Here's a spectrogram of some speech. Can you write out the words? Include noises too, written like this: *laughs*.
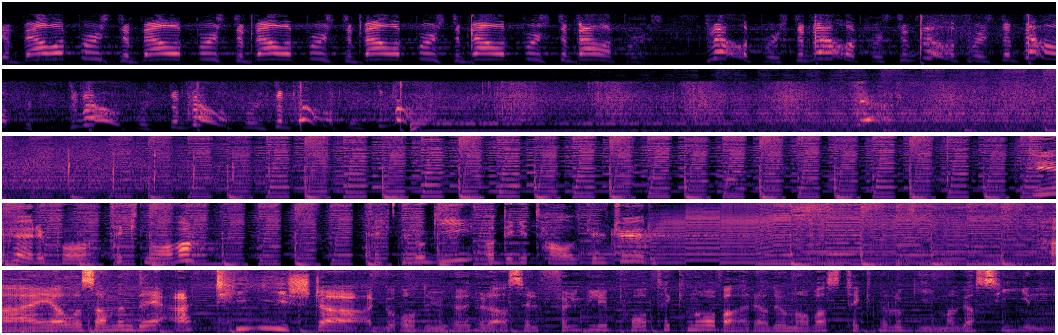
Developers, developers, developers, developers, developers, developers. Developers, developers, developers, developers, developers, developers, developers, developers. Yes! Du hører på Teknova. Teknologi og digital kultur. Hei, alle sammen. Det er tirsdag, og du hører da selvfølgelig på Teknova, Radio Novas teknologimagasin.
